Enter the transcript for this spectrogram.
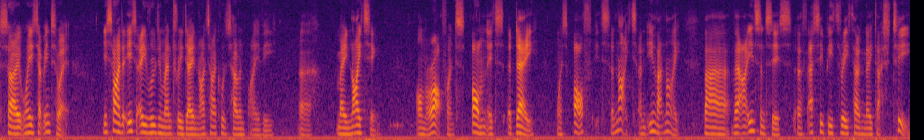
so when you step into it, inside it is a rudimentary day and night cycle determined by the uh, main lighting on or off. When it's on, it's a day. When it's off, it's a night. And in that night, uh, there are instances of SCP-3008-2.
